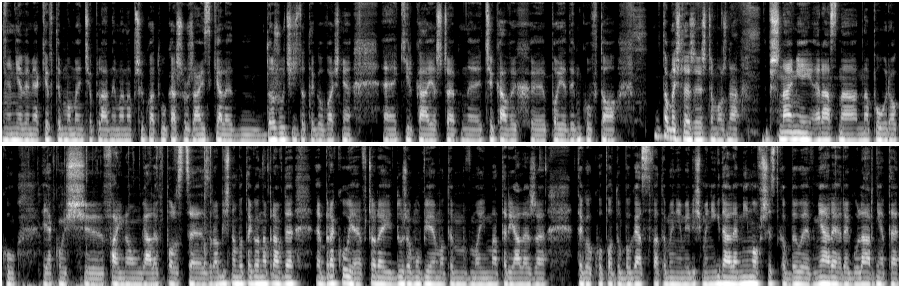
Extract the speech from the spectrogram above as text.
nie wiem, jakie w tym momencie plany ma na przykład Łukasz Różański, ale dorzucić do tego właśnie e, kilka jeszcze e, ciekawych pojedynków, to to myślę, że jeszcze można przynajmniej raz na, na pół roku jakąś e, fajną galę w Polsce zrobić, no bo tego naprawdę brakuje. Wczoraj dużo mówiłem o tym w moim materiale, że tego kłopotu bogactwa to my nie mieliśmy nigdy, ale mimo wszystko były w miarę regularnie te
